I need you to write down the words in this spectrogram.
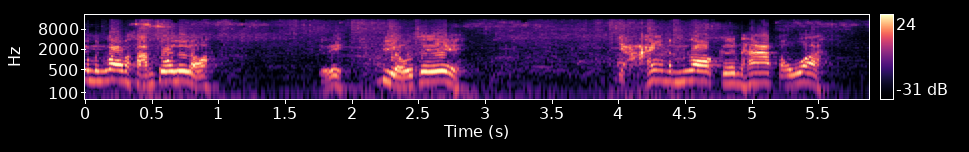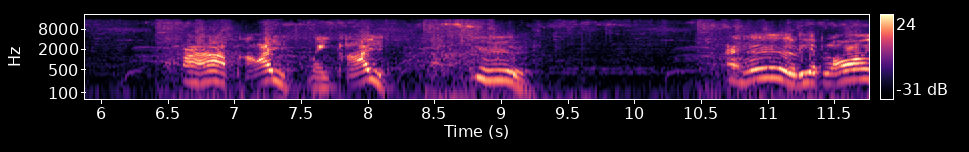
ยมันงอกมาสามตัวเลยเหรอ เดี๋ยวดิเดี๋ยวสิอย่าให้มันงอกเกินห้าตัวมาตายไม่ตายเออเออเรียบร้อย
